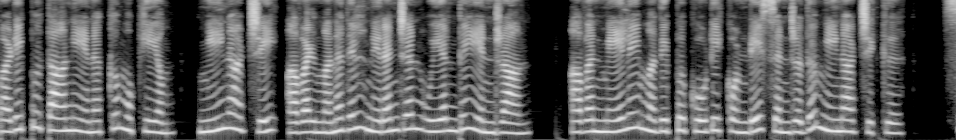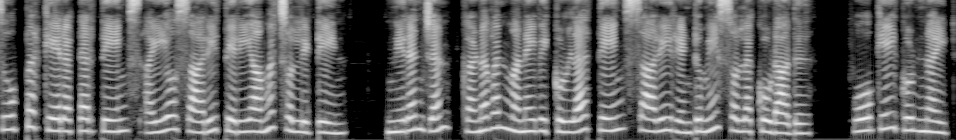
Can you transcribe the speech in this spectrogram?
படிப்பு தான் எனக்கு முக்கியம். மீனாட்சி அவள் மனதில் நிரஞ்சன் உயர்ந்து என்றான். அவன் மேலே மதிப்பு கூட்டிக்கொண்டே சென்றது மீனாட்சிக்கு. Super character thanks. ஐயோ சாரி தெரியாம சொல்லிட்டேன். நிரஞ்சன் கணவன் மனைவிக்குள்ள தேங்க்ஸ் சாரி ரெண்டுமே சொல்லக்கூடாது. ஓகே குட் நைட்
